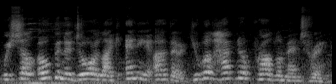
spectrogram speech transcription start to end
We shall open a door like any other. You will have no problem entering.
